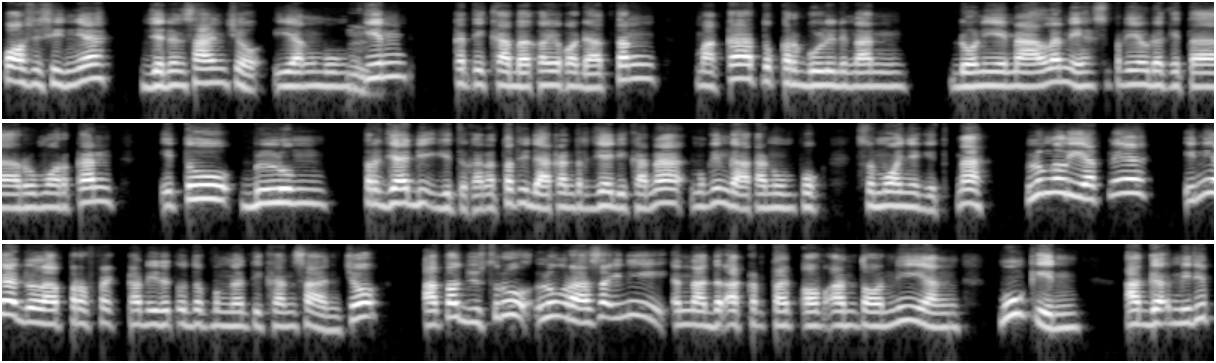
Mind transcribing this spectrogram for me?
posisinya Jadon Sancho yang mungkin ketika Bakayoko datang maka tukar guling dengan Donny Malen ya seperti yang udah kita rumorkan itu belum terjadi gitu kan atau tidak akan terjadi karena mungkin nggak akan numpuk semuanya gitu. Nah, lu ngelihatnya ini adalah perfect candidate untuk menggantikan Sancho atau justru lu ngerasa ini another archetype of Anthony yang mungkin agak mirip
